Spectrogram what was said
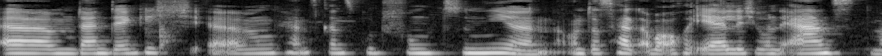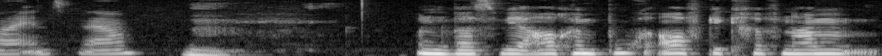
ähm, dann denke ich, ähm, kann es ganz gut funktionieren. Und das halt aber auch ehrlich und ernst meint. Ja. Hm. Und was wir auch im Buch aufgegriffen haben,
